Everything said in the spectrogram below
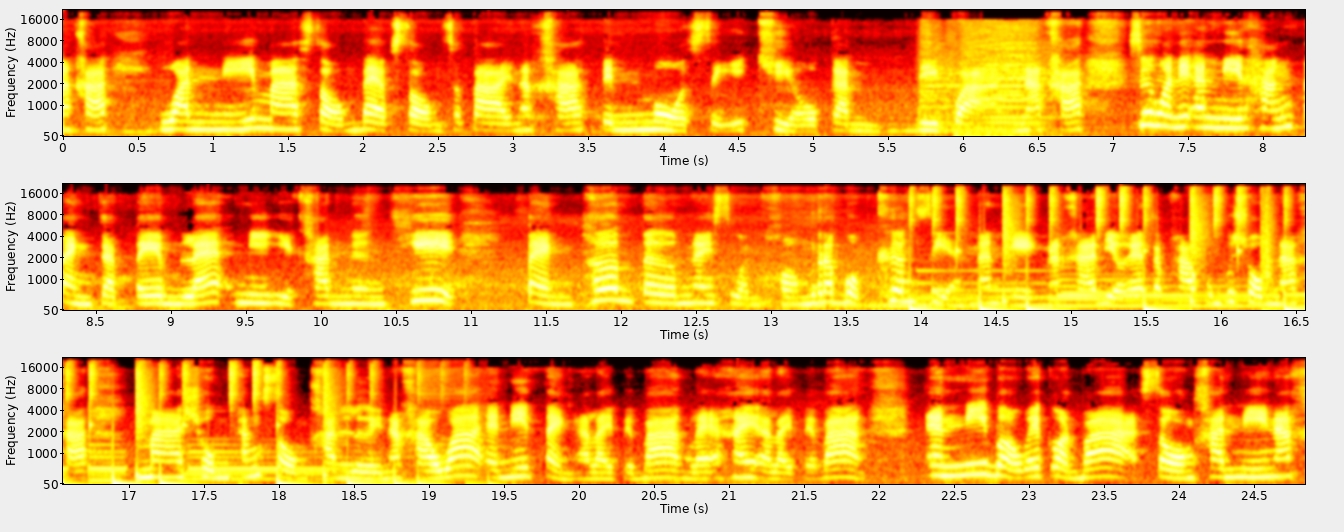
นะคะ วันนี้มา 2 แบบ 2 สไตล์นะคะ เป็นโหมดสีเขียวกันดีกว่านะคะ ซึ่งวันนี้แอนมีทั้งแต่งจัดเต็มและมีอีกคันหนึ่งที่แต่งเพิ่มเติมในส่วนของระบบเครื่องเสียงนั่น เองนะคะ เดี๋ยวแอนจะพาคุณผู้ชมนะคะ มาชมทั้งสองคันเลยนะคะ ว่าแอนนี่แต่งอะไรไปบ้างและให้อะไรไปบ้างแอนนี่บอกไว้ก่อนว่า 2 คันนี้นะค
